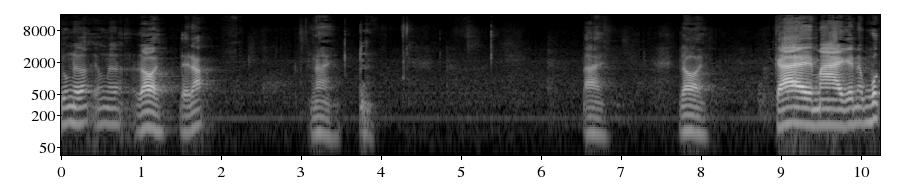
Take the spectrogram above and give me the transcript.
xuống nữa xuống nữa. Rồi, để đó. Này đây. Rồi. Cái mai cái nó quất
